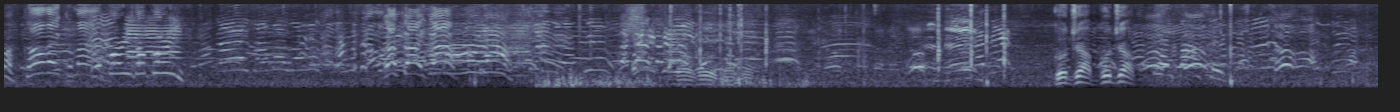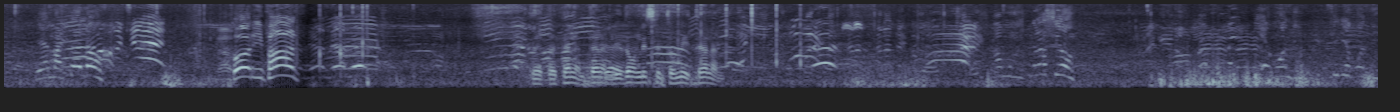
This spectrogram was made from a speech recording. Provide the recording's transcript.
Corey, come on! Go Corey, go Corey! Go, go, go! No good, no good. Good job, good job. Bien, pase. Bien, Marcelo. Corey, pass. Tell, tell- tell him, tell him. You don't listen to me. Tell him. Vamos, Ignacio. Bien, Wandy. Sigue, Wandy.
